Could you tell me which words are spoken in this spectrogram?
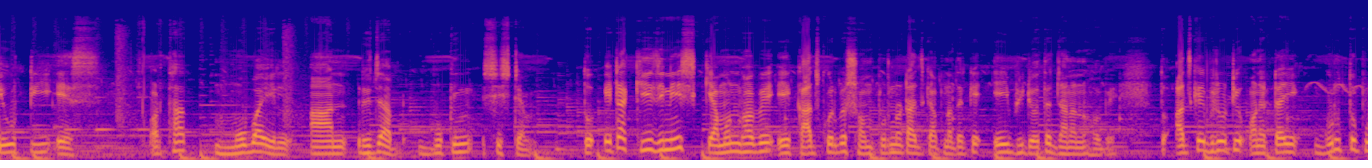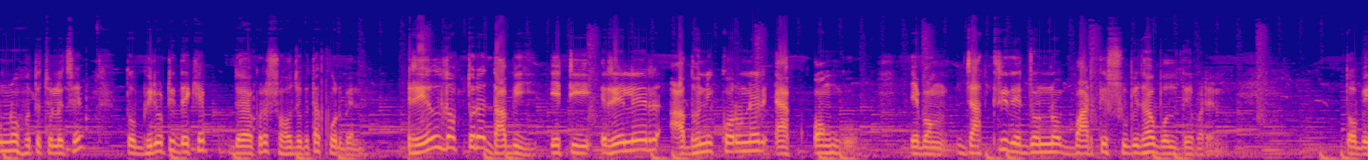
ইউটিএস অর্থাৎ মোবাইল আন রিজার্ভ বুকিং সিস্টেম। তো এটা কি জিনিস? কেমনভাবে এ কাজ করবে? সম্পূর্ণটা আজকে আপনাদেরকে এই ভিডিওতে জানানো হবে। তো আজকের ভিডিওটি অনেকটাই গুরুত্বপূর্ণ হতে চলেছে। তো ভিডিওটি দেখে দয়া করে সহযোগিতা করবেন। রেল দপ্তরের দাবি, এটি রেলের আধুনিকরণের এক অঙ্গ এবং যাত্রীদের জন্য বাড়তি সুবিধাও বলতে পারেন। তবে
